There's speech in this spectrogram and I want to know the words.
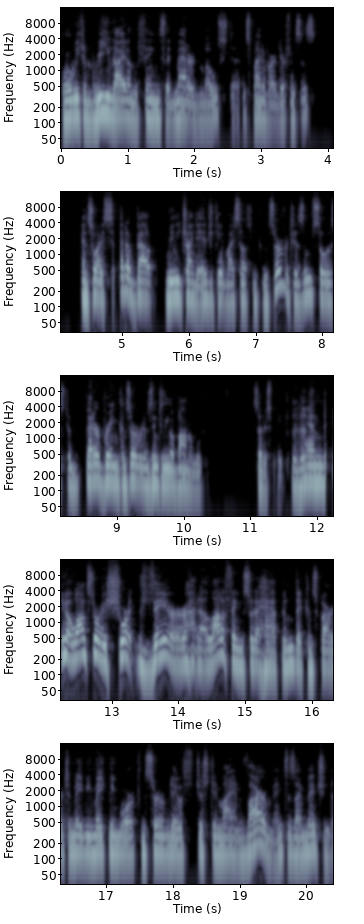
where we could reunite on the things that mattered most uh, in spite of our differences. And so I set about really trying to educate myself in conservatism so as to better bring conservatives into the Obama movement so to speak. Mm-hmm. And, you know, long story short, there, a lot of things sort of happened that conspired to maybe make me more conservative just in my environment. As I mentioned,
